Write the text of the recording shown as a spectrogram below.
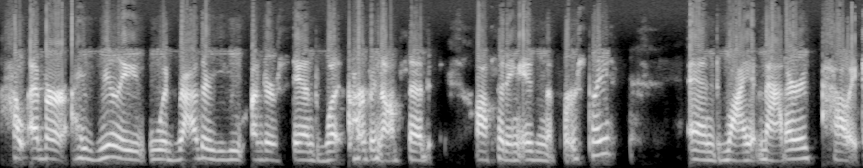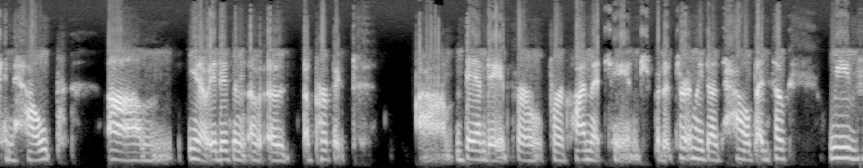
However, I really would rather you understand what carbon offset offsetting is in the first place and why it matters, how it can help. Um, you know, it isn't a, a, a perfect um, band aid for, for climate change, but it certainly does help. And so we've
